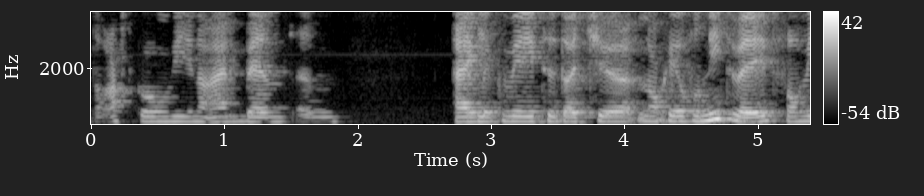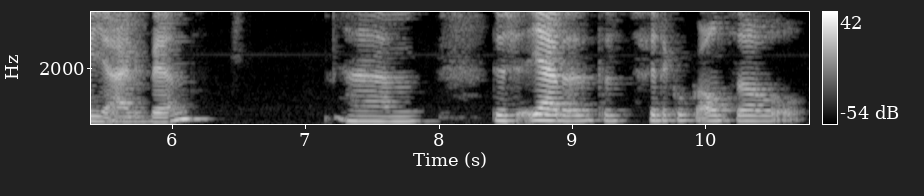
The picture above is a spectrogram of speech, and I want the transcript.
erachter komen wie je nou eigenlijk bent. En eigenlijk weten dat je nog heel veel niet weet van wie je eigenlijk bent. Ehm, dus ja, dat, vind ik ook altijd wel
